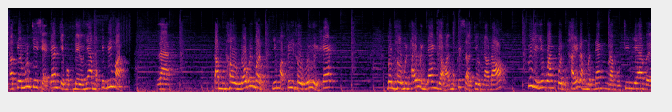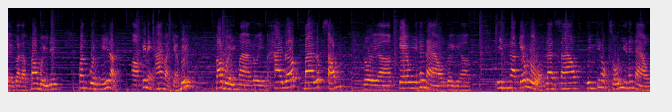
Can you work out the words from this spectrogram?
Và Kim muốn chia sẻ cho anh chị một điều nha một cái bí mật là tầm thường đối với mình nhưng mà phi thường với người khác. Bình thường mình thấy mình đang giỏi một cái sở trường nào đó. Ví dụ như Quang Quỳnh thấy rằng mình đang là một chuyên gia về gọi là bao bì đi. Quang Quỳnh nghĩ rằng à, ờ, cái này ai mà chả biết. Bao bì mà rồi hai lớp ba lớp sóng rồi uh, keo như thế nào rồi uh, in à, kéo lụa ra làm sao? In cái hộp số như thế nào?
